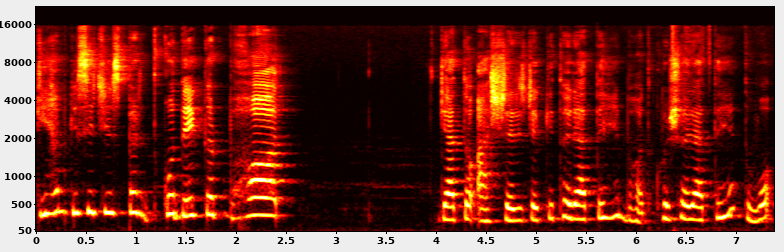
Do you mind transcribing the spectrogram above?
कि हम किसी चीज़ पर को देखकर बहुत या तो आश्चर्यचकित हो जाते हैं, बहुत खुश हो जाते हैं तो वो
